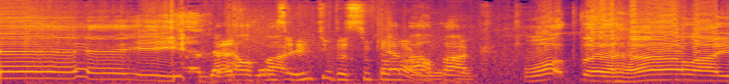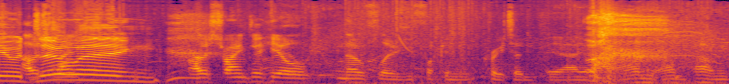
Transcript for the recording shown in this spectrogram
Yay! Get That health comes back. into the Super Get Mario. back. What the hell are you I was doing? I was trying to heal Nofus, you fucking cretin. Yeah, yeah. I'm, I'm, I'm,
